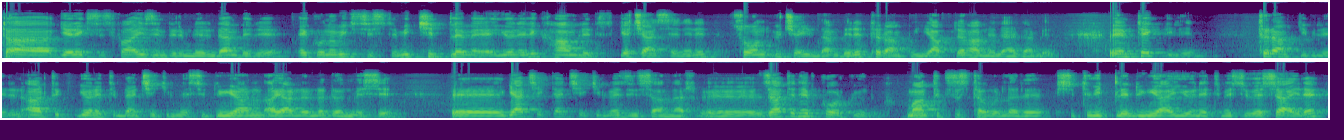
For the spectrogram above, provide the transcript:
ta gereksiz faiz indirimlerinden beri ekonomik sistemi kitlemeye yönelik hamledir. Geçen senenin son 3 ayından beri Trump'ın yaptığı hamlelerden beri. Benim tek dileğim Trump gibilerin artık yönetimden çekilmesi, dünyanın ayarlarına dönmesi, ee, gerçekten çekilmez insanlar. Ee, zaten hep korkuyorduk. Mantıksız tavırları, işte tweetle dünyayı yönetmesi vesaire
